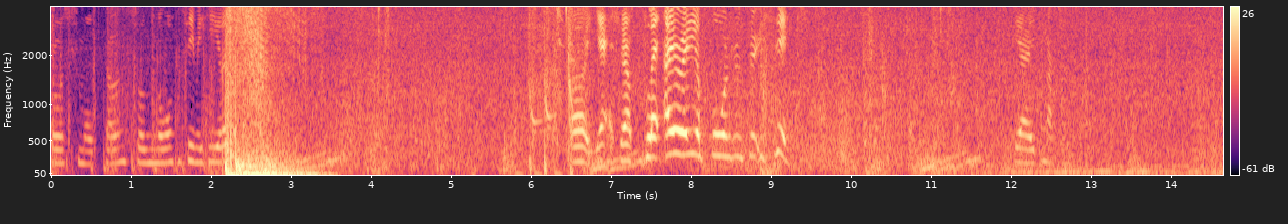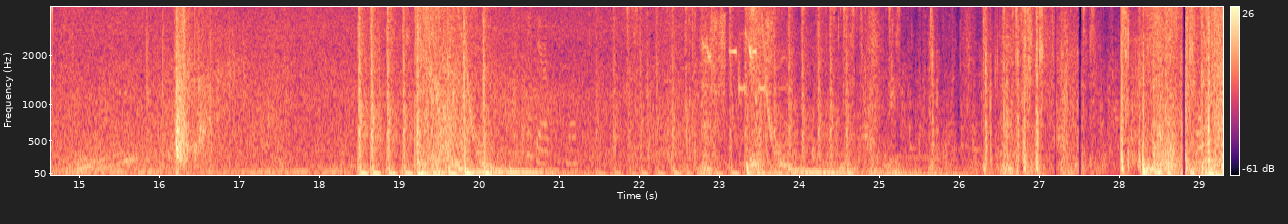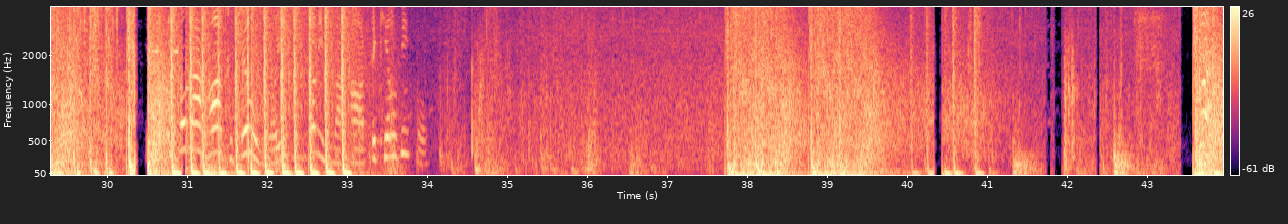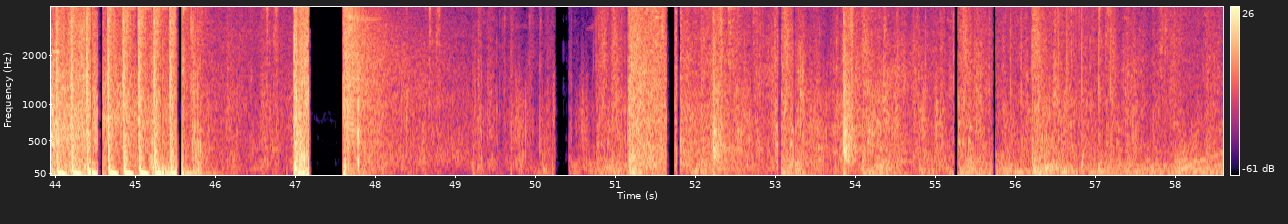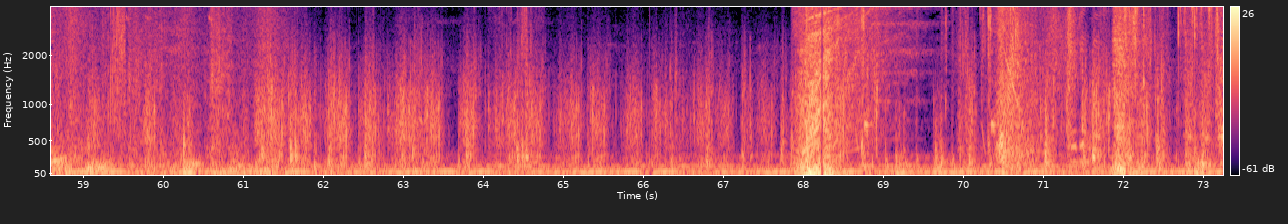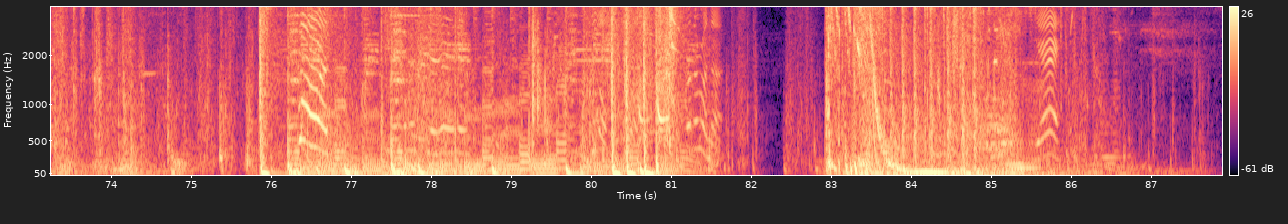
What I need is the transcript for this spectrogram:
Throw a smoke down so no one can see me healing. Oh uh, yes, I, play I already have 436. Yeah, it's nothing. Kill people.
